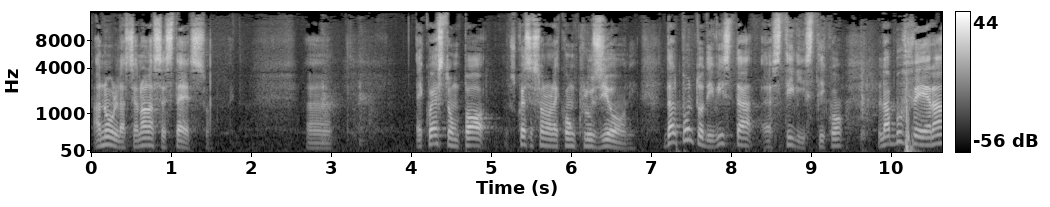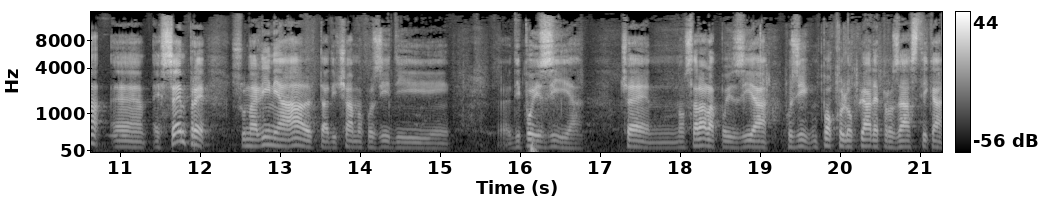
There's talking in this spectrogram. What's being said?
a nulla se non a se stesso. Eh, e questo un po', queste sono le conclusioni. Dal punto di vista eh, stilistico, la bufera eh, è sempre su una linea alta, diciamo così, di, eh, di poesia, cioè non sarà la poesia così un po' colloquiale prosastica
